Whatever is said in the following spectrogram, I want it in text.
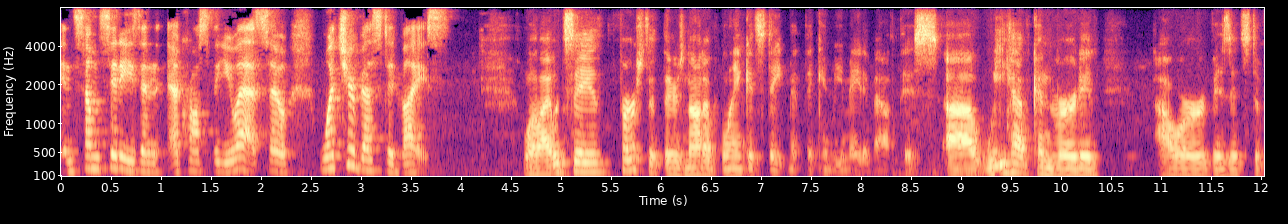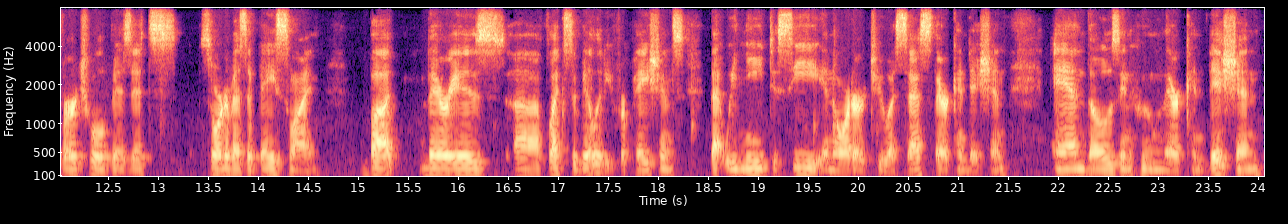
in some cities and across the U.S. So, what's your best advice? Well, I would say first that there's not a blanket statement that can be made about this. Uh, we have converted our visits to virtual visits sort of as a baseline, but there is uh, flexibility for patients that we need to see in order to assess their condition and those in whom their condition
